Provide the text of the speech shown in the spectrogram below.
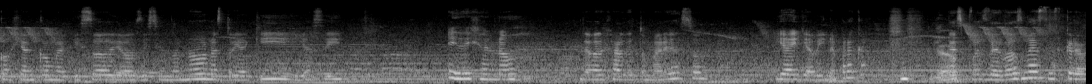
cogían como episodios diciendo, no, no estoy aquí y así. Y dije, no, debo dejar de tomar eso. Y ahí ya vine para acá. Después de dos meses, creo.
